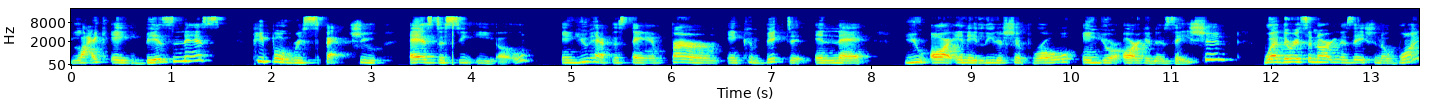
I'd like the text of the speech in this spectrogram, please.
like a business, people respect you as the CEO. And you have to stand firm and convicted in that you are in a leadership role in your organization, whether it's an organization of one,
